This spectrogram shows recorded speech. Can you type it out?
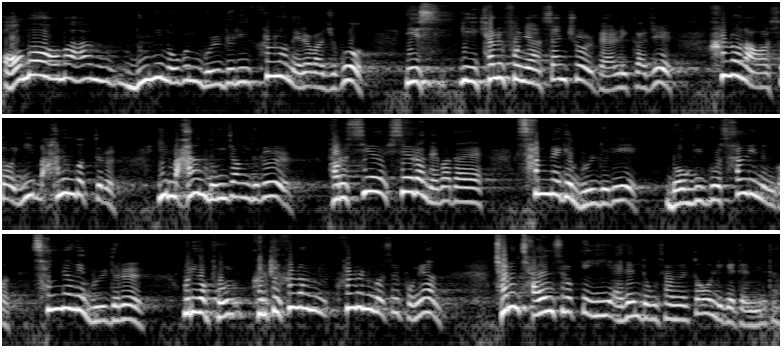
어마어마한 눈이 녹은 물들이 흘러내려가지고 이, 이 캘리포니아 센트럴 밸리까지 흘러나와서 이 많은 것들을 이 많은 농장들을 바로 시에라 네바다의 산맥의 물들이 먹이고 살리는 것, 생명의 물들을 우리가 보, 그렇게 흐르는, 흐르는 것을 보면 저는 자연스럽게 이 에덴 동산을 떠올리게 됩니다.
